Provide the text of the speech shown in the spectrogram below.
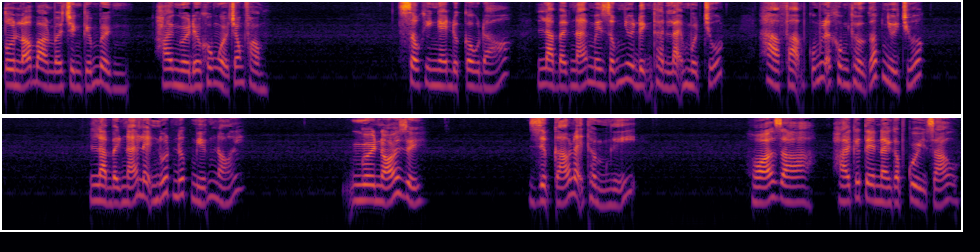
Tôn lão bàn và trình kiếm bình hai người đều không ở trong phòng. Sau khi nghe được câu đó là bạch nãi mới giống như định thần lại một chút hà phạm cũng lại không thở gấp như trước. Là bạch nãi lại nuốt nước miếng nói. Người nói gì? Diệp cáo lại thầm nghĩ. Hóa ra hai cái tên này gặp quỷ sao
